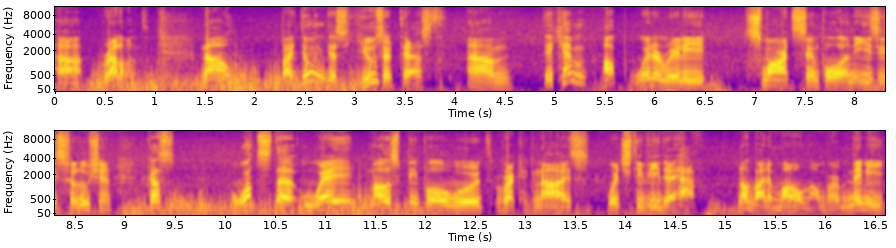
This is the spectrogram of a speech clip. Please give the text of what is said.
uh, relevant. Now, by doing this user test, um, they came up with a really smart, simple and easy solution. Because what's the way most people would recognize which TV they have? Not by the model number, maybe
